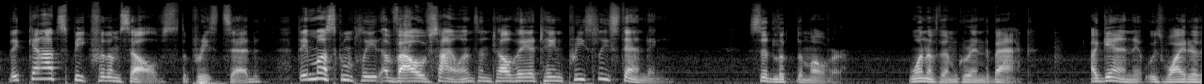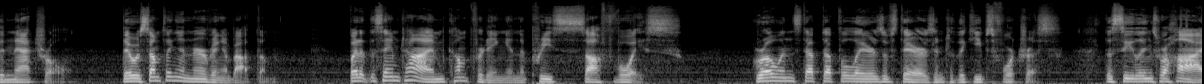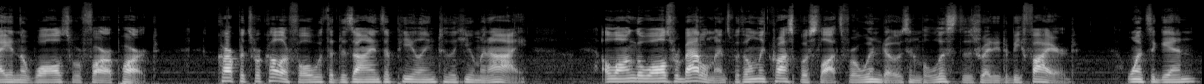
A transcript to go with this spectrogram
They cannot speak for themselves, the priest said. They must complete a vow of silence until they attain priestly standing. Sid looked them over. One of them grinned back. Again, it was wider than natural. There was something unnerving about them but at the same time comforting in the priest's soft voice. Groen stepped up the layers of stairs into the keep's fortress. The ceilings were high and the walls were far apart. Carpets were colorful with the designs appealing to the human eye. Along the walls were battlements with only crossbow slots for windows and ballistas ready to be fired. Once again,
